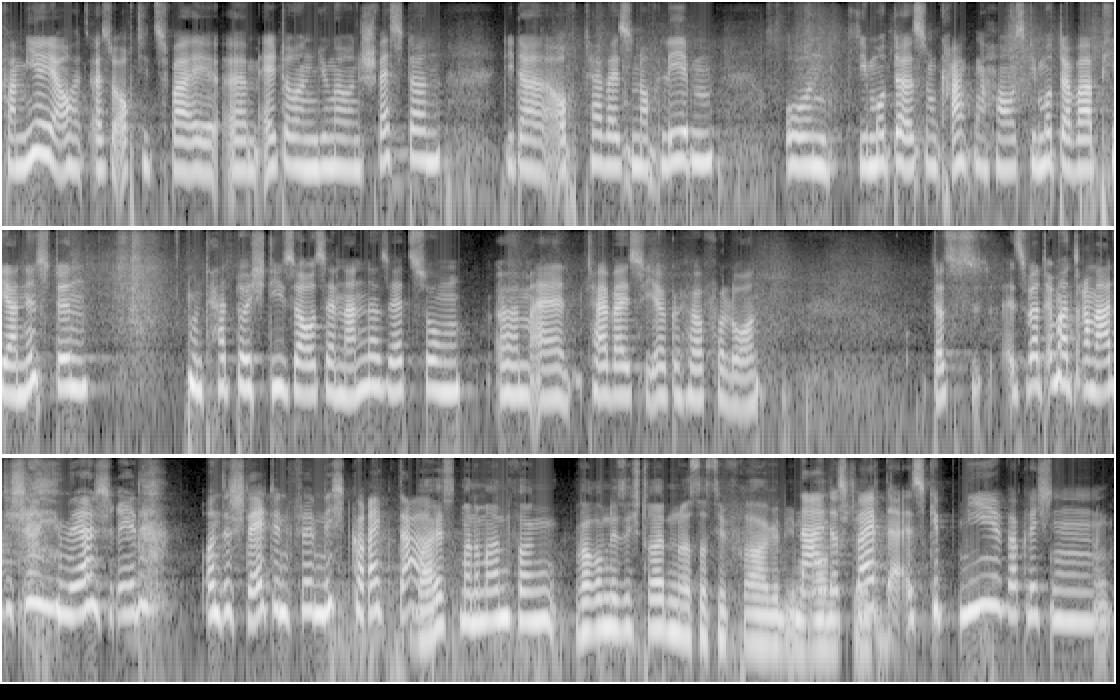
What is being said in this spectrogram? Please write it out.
Familie, also auch die zwei ähm, älteren, jüngeren Schwestern, die da auch teilweise noch leben. Und die Mutter ist im Krankenhaus. Die Mutter war Pianistin und hat durch diese Auseinandersetzung ähm, äh, teilweise ihr Gehör verloren. Das, es wird immer dramatischer, je mehr ich rede. Und es stellt den Film nicht korrekt dar. Weiß man am Anfang, warum die sich streiten, oder ist das die Frage, die im Nein, Raum das steht? bleibt, es gibt nie wirklich einen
